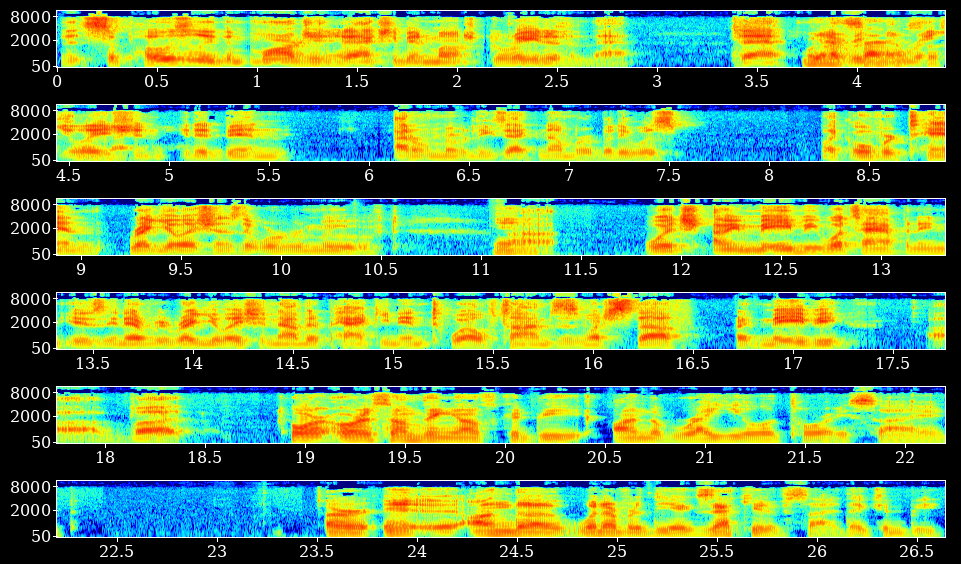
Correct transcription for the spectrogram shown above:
that supposedly the margin had actually been much greater than that. That Yes, every I one also saw regulation, it had been, I don't remember the exact number, but it was like over 10 regulations that were removed. yeah. Uh, which, I mean, maybe what's happening is in every regulation now they're packing in 12 times as much stuff, right? Maybe. Uh, but or or something else could be on the regulatory side, or i- on the whatever the executive side. They could be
